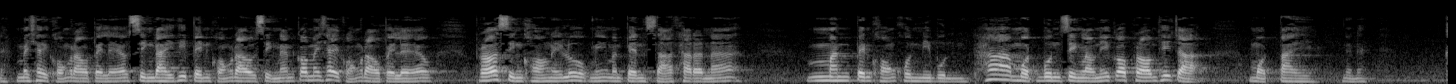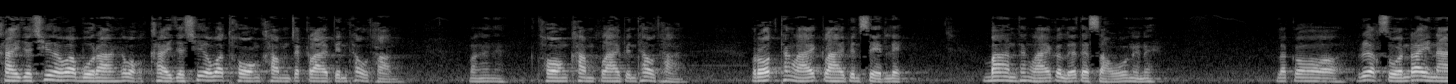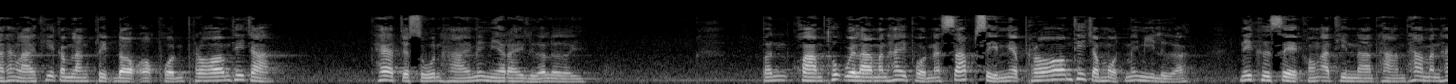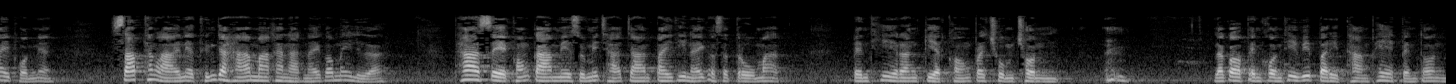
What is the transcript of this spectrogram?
นะไม่ใช่ของเราไปแล้ว สิ่งใดที่เป็นของเรา สิ่งนั้นก็ไม่ใช่ของเราไปแล้ว เพราะสิ่งของในโลกนี้มันเป็นสาธารณะ มันเป็นของคนมีบุญ ถ้าหมดบุญสิ่งเหล่านี้ก็พร้อมที่จะหมดไปเนี่ยนะใครจะเชื่อว่าโบราณเขาบอกใครจะเชื่อว่าทองคำจะกลายเป็นเท่าทานบางงั้นนะ ทองคำกลายเป็นเท่าฐาน รถทั้งหลายกลายเป็นเศษเหล็ก บ้านทั้งหลายก็เหลือแต่เสาเนี่ยนะแล้วก็เลือกสวนไร่นาทั้งหลายที่กำลังผลิตดอกออกผล พร้อมที่จะแทบจะสูญหายไม่มีอะไรเหลือเลยเพราะความทุกเวลามันให้ผลนะทรัพย์สินเนี่ยพร้อมที่จะหมดไม่มีเหลือ นี่คือเศษของอธินนาทานถ้ามันให้ผลเนี่ยทรัพย์ทั้งหลายเนี่ยถึงจะหามาขนาดไหนก็ไม่เหลือ ถ้าเศษของกาเมสุมิฉาจารไปที่ไหนก็ศัตรูมาก เป็นที่รังเกียจของประชุมชน แล้วก็เป็นคนที่วิปริตทางเพศเป็นต้น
